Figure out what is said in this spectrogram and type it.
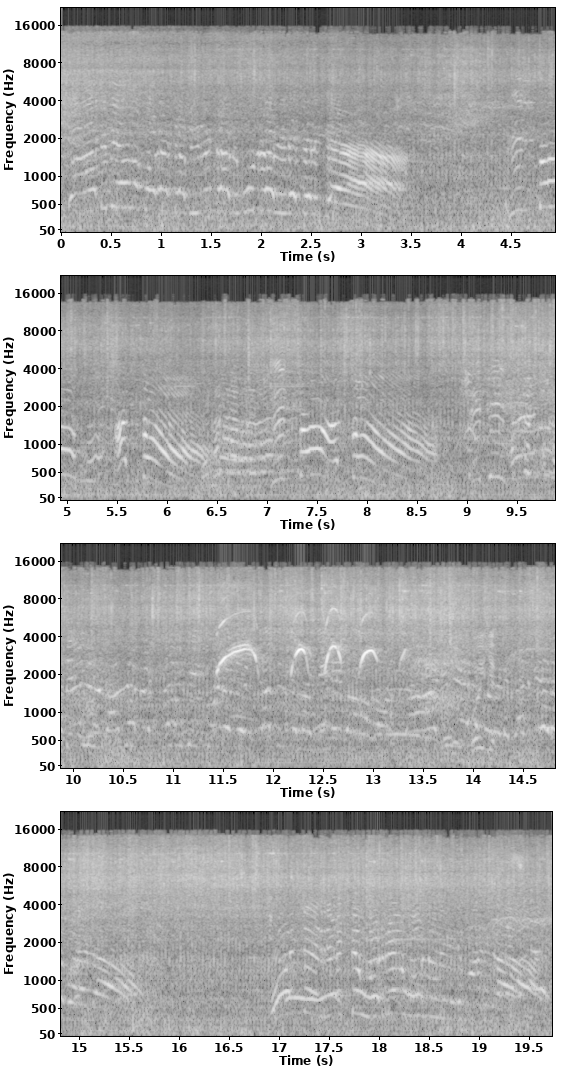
கடுமையான போராட்டம் இரண்டாவது மூன்றாவது இடத்திற்கு இன்பம் அன்பம் இன்பம் அன்பம் நிதிஷ் மேலூர் நல்ல நற்செய்தி கூட்டத்தில் கண்டுகொள்ள நினைவாக போய்க்க கடுமையான போராட்டம் ஒன்று ரெண்டு ஒரே ஓடுடைய மாநிலம்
